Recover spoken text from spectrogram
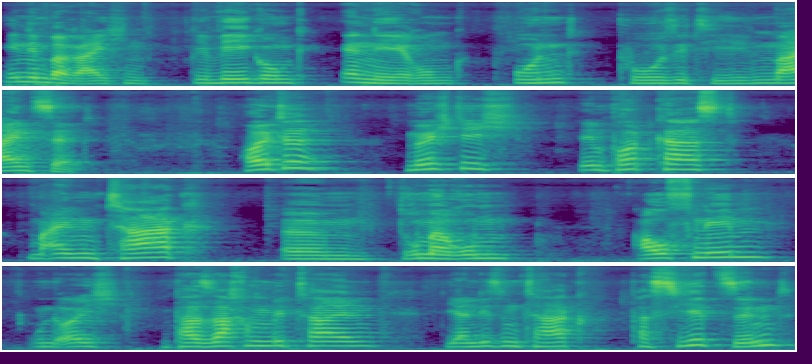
in den Bereichen Bewegung, Ernährung und positiven Mindset. Heute möchte ich den Podcast um einen Tag ähm, drumherum aufnehmen und euch ein paar Sachen mitteilen, die an diesem Tag passiert sind.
